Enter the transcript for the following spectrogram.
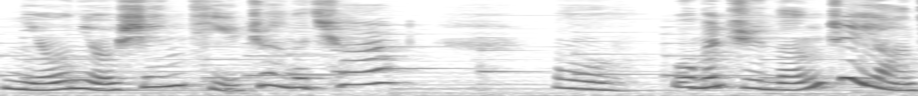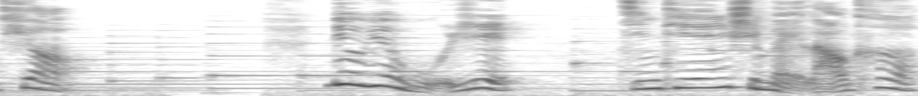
扭扭身体，转个圈儿。哦，我们只能这样跳。六月五日，今天是美劳课，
